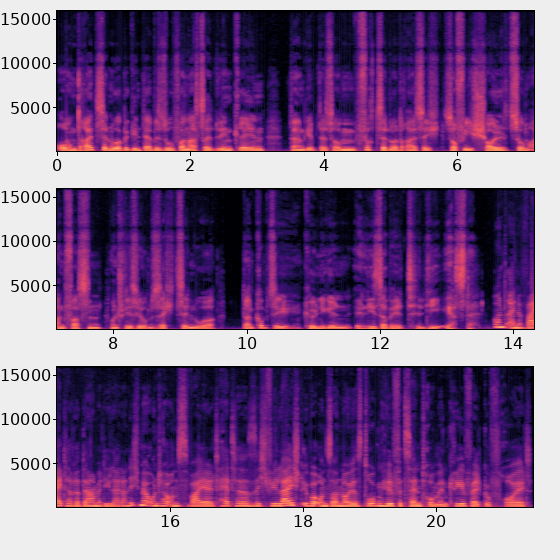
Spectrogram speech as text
Um 13 Uhr beginnt der Besuch von Astrid Lindgren. Dann gibt es um 14.30 Uhr Sophie Scholl zum Anfassen und schließlich um 16 Uhr. Dann kommt sie, Königin Elisabeth I. Und eine weitere Dame, die leider nicht mehr unter uns weilt, hätte sich vielleicht über unser neues Drogenhilfezentrum in Krefeld gefreut.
